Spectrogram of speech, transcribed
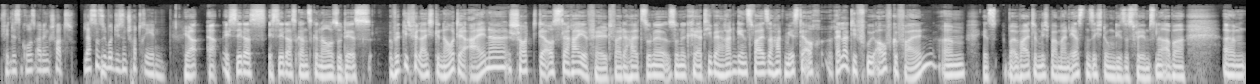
finde es einen großartigen Shot. Lass uns über diesen Shot reden. Ja, ja, ich sehe das, ich sehe das ganz genauso. Der ist wirklich vielleicht genau der eine Shot, der aus der Reihe fällt, weil der halt so eine so eine kreative Herangehensweise hat. Mir ist der auch relativ früh aufgefallen. Ähm, jetzt bei weitem nicht bei meinen ersten Sichtungen dieses Films, ne? Aber ähm,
